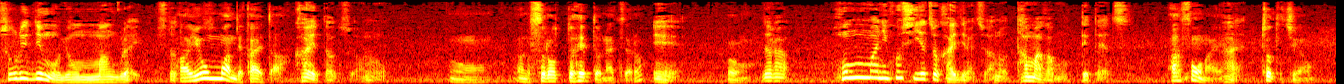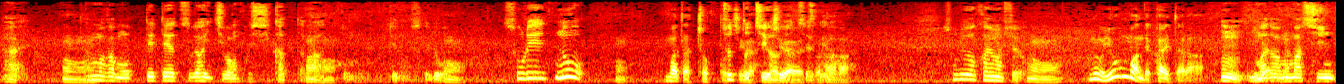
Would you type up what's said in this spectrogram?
それでも4万ぐらいした。あ4万で買えた、買えたんですよあの。うん、あのスロットヘッドのやつやろ、えうん、えだからほんまに欲しいやつは買えてないんですよあの玉が持ってたやつ。あそうなんや、はい。ちょっと違うはい。うん。玉が持ってたやつが一番欲しかったなと思ってるんですけど、うんそれのうん。またちょっと違う。ちょっと違うやつやけどそれは買いましたよ。うん、でも4万で買えたらうん。まだマシ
